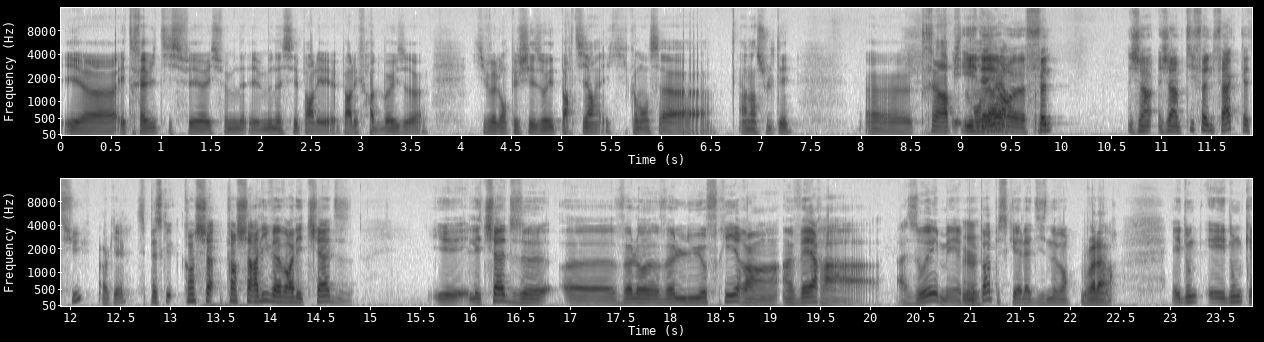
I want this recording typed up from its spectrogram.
Et, euh, et, très vite, il se fait, il se fait menacer par les, par les frat boys euh, qui veulent empêcher Zoé de partir et qui commencent à, à l'insulter. Euh, très rapidement. Et d'ailleurs, j'ai un, un, petit fun fact là-dessus. C'est parce que quand, quand, Charlie va voir les Chads, les Chads veulent, veulent lui offrir un, un verre à, à, Zoé, mais elle ne peut hmm. pas parce qu'elle a 19 ans. Voilà. Et donc, et donc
